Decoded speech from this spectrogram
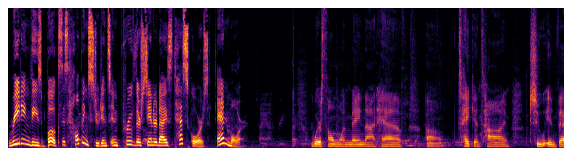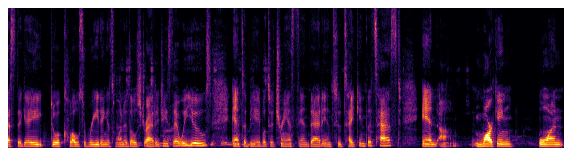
Reading these books is helping students improve their standardized test scores and more. Where someone may not have um, taken time to investigate, do a close reading is one of those strategies that we use, and to be able to transcend that into taking the test and um, marking on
